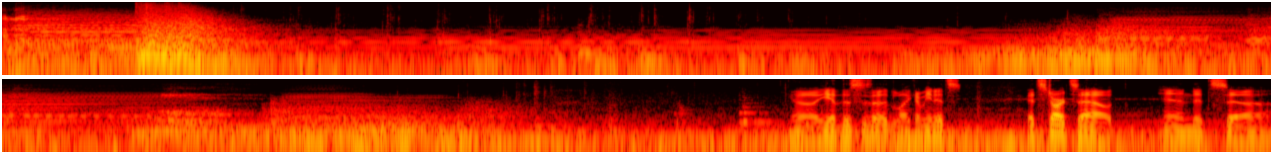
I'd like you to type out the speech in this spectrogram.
alone. Yeah, this is a like. I mean, it's it starts out and it's uh,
